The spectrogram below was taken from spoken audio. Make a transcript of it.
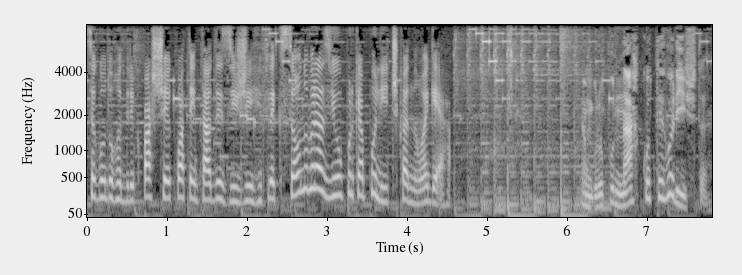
Segundo Rodrigo Pacheco, o atentado exige reflexão no Brasil porque a política não é guerra. É um grupo narcoterrorista,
